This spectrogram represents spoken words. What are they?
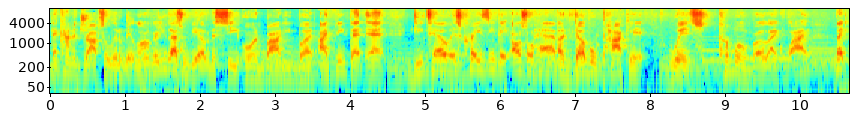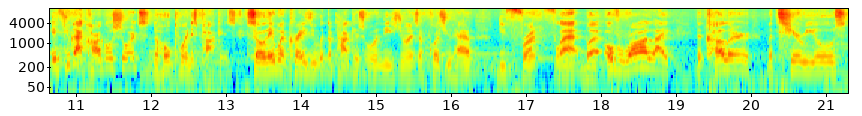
that kind of drops a little bit longer. You guys will be able to see on body, but I think that that detail is crazy. They also have a double pocket which come on bro like why like if you got cargo shorts the whole point is pockets so they went crazy with the pockets on these joints of course you have the front flat but overall like the color materials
